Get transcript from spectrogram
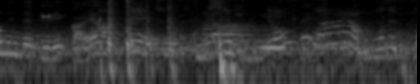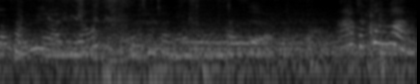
번인데 드릴까요? 네, 주세요. 네. 와, 안 보내줬다. 잠시만요. 네, 천천히. 아, 잠깐만.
